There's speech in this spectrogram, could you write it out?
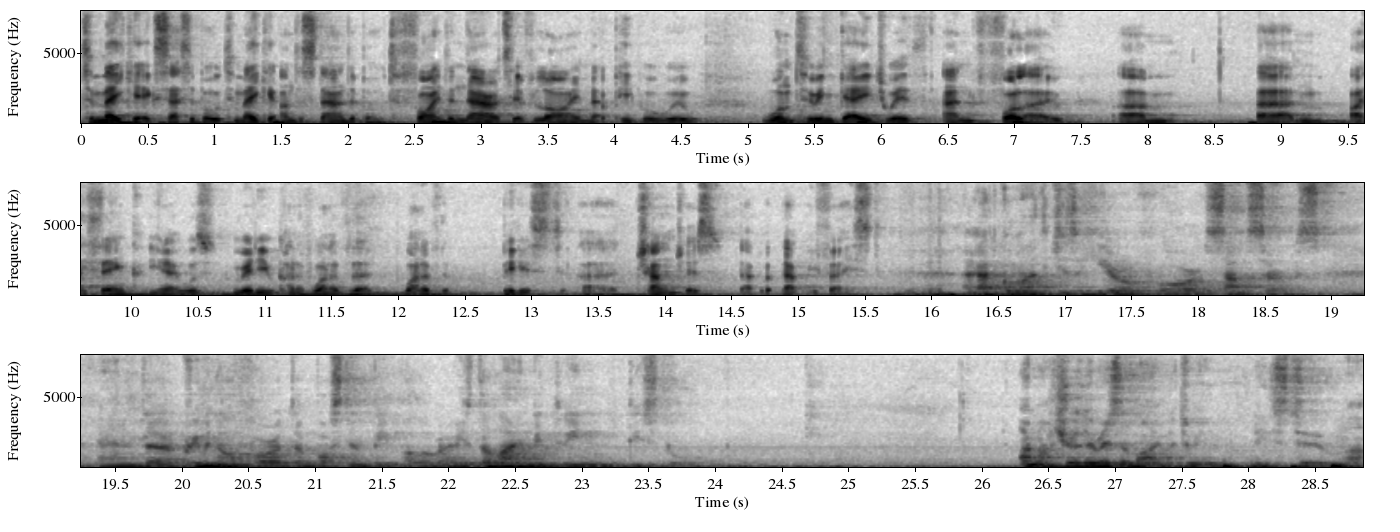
to make it accessible, to make it understandable, to find a narrative line that people will want to engage with and follow, um, um, I think you know was really kind of one of the one of the biggest uh, challenges that that we faced. Ratko Mladic is a hero for some Serbs and a criminal for the Bosnian people. Where is the line between these two? I'm not sure there is a line between these two. Uh,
